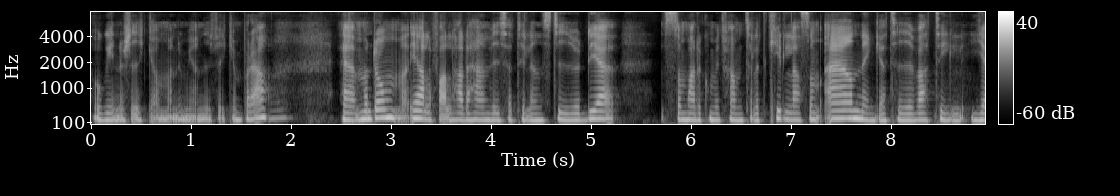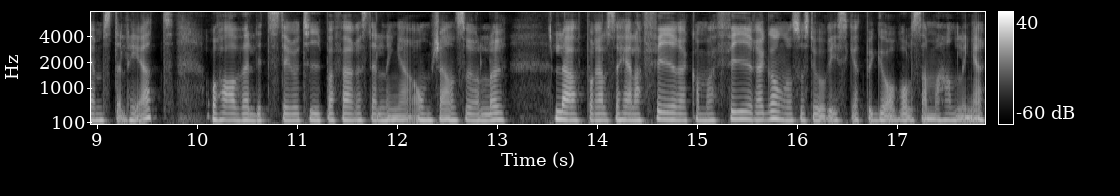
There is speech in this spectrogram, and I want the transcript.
att gå in och kika om man är mer nyfiken på det. Eh, Men de i alla fall hade hänvisat till en studie som hade kommit fram till att killar som är negativa till jämställdhet och har väldigt stereotypa föreställningar om könsroller löper alltså hela 4,4 gånger så stor risk att begå våldsamma handlingar.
